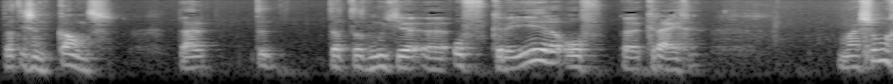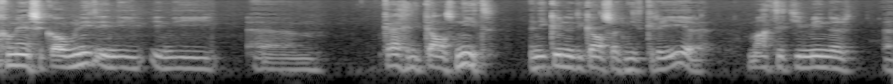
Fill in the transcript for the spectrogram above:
dat is een kans. Daar, dat, dat, moet je of creëren of krijgen. Maar sommige mensen komen niet in die, in die ehm, krijgen die kans niet. En die kunnen die kans ook niet creëren. Maakt het je minder, eh,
